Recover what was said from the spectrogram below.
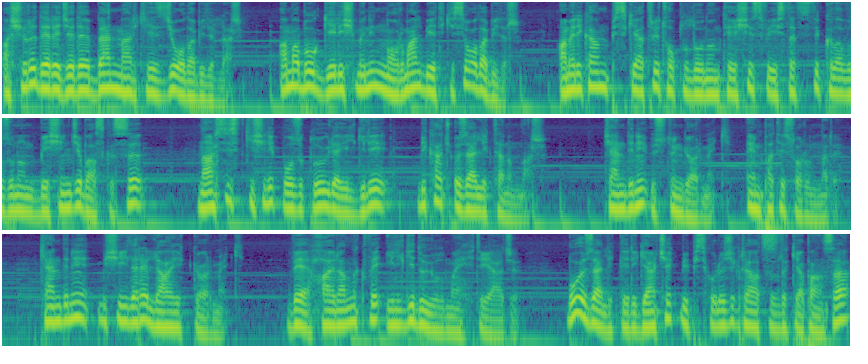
aşırı derecede ben merkezci olabilirler. Ama bu gelişmenin normal bir etkisi olabilir. Amerikan Psikiyatri Topluluğu'nun Teşhis ve İstatistik Kılavuzu'nun 5. baskısı, narsist kişilik bozukluğuyla ilgili birkaç özellik tanımlar. Kendini üstün görmek, empati sorunları, kendini bir şeylere layık görmek ve hayranlık ve ilgi duyulma ihtiyacı. Bu özellikleri gerçek bir psikolojik rahatsızlık yapansa,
